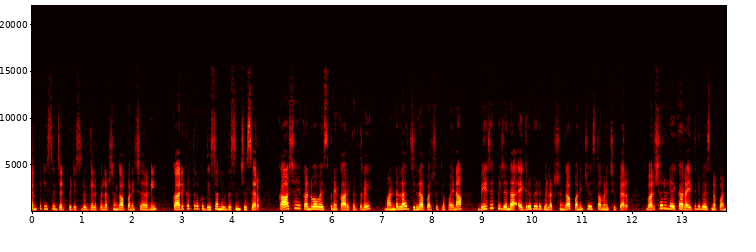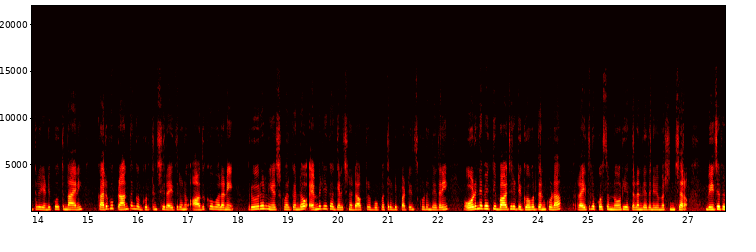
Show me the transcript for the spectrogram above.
ఎంపీటీసీ జడ్పీటీసీలు గెలిపే లక్ష్యంగా పనిచేయాలని కార్యకర్తలకు దిశానిర్దేశం చేశారు. కాషాయ కండువా వేసుకునే కార్యకర్తలే మండల జిల్లా పరిషత్లపైన బీజేపీ జెండా ఎగురవేయడమే లక్ష్యంగా పనిచేస్తామని చెప్పారు. వర్షాలు లేక రైతులు వేసిన పంటలు ఎండిపోతున్నాయని కరువు ప్రాంతంగా గుర్తించి రైతులను ఆదుకోవాలని రూరల్ నియోజకవర్గంలో ఎమ్మెల్యేగా గెలిచిన డాక్టర్ భూపతిరెడ్డి పట్టించుకోవడం లేదని ఓడిన వ్యక్తి బాజిరెడ్డి గోవర్ధన్ కూడా రైతుల కోసం నోరు ఎత్తడం లేదని విమర్శించారు. బీజేపీ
